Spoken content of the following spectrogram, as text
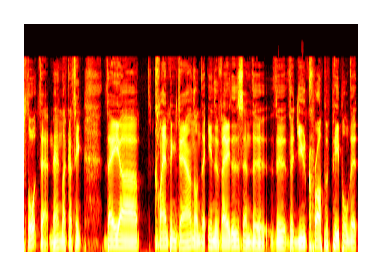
thought that, man. Like I think they are clamping down on the innovators and the the the new crop of people that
